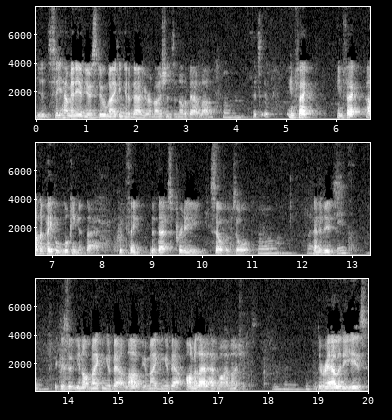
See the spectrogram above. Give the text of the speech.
You see how many of you are still making it about your emotions and not about love? Mm. It's, in fact, in fact, other people looking at that could think that that's pretty self-absorbed, mm. well, and it is, it is. Because you're not making it about love. You're making it about I'm allowed to have my emotions. Mm-hmm. The reality is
